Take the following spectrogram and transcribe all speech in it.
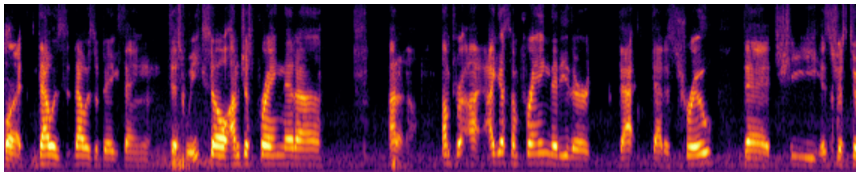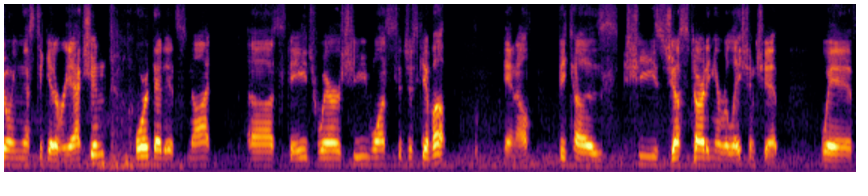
But that was that was a big thing this week. So I'm just praying that uh I don't know. I'm I guess I'm praying that either that that is true that she is just doing this to get a reaction or that it's not a stage where she wants to just give up, you know, because she's just starting a relationship with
